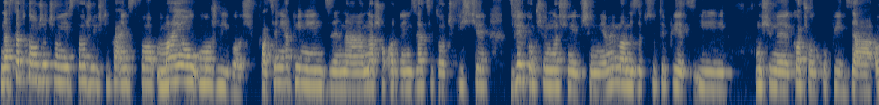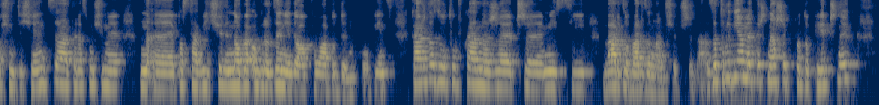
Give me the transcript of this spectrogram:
Następną rzeczą jest to, że jeśli Państwo mają możliwość wpłacenia pieniędzy na naszą organizację, to oczywiście z wielką przyjemnością je przyjmiemy. Mamy zepsuty piec i musimy kocioł kupić za 8 tysięcy, a teraz musimy e, postawić nowe ogrodzenie dookoła budynku, więc każda złotówka na rzecz misji bardzo, bardzo nam się przyda. Zatrudniamy też naszych podopiecznych, E,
